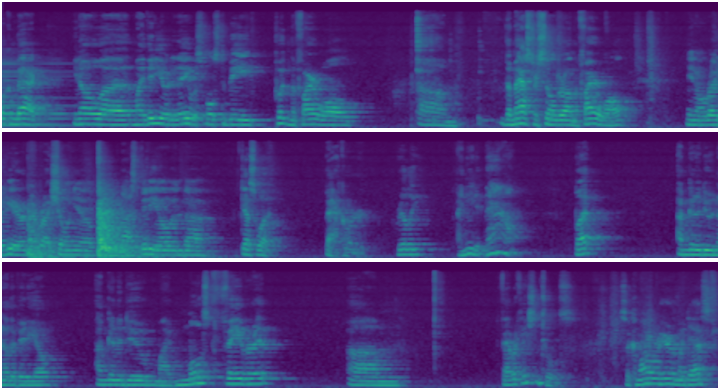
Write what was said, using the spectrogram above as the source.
welcome back. You know, uh, my video today was supposed to be putting the firewall, um, the master cylinder on the firewall, you know, right here. Remember I shown you last video and uh, guess what? Back ordered. Really? I need it now. But I'm going to do another video. I'm going to do my most favorite um, fabrication tools. So come on over here to my desk.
